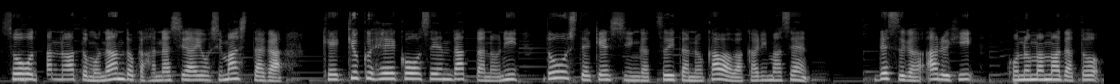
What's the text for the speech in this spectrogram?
相談の後も何度か話し合いをしましたが、結局平行線だったのに、どうして決心がついたのかは分かりません。ですが、ある日、このままだと、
